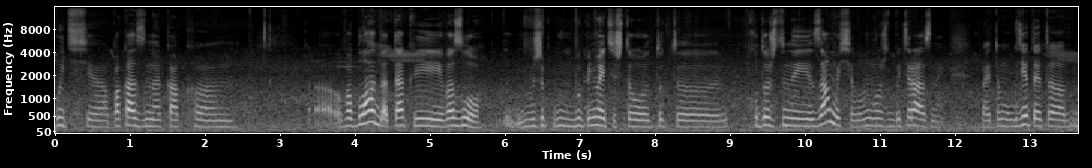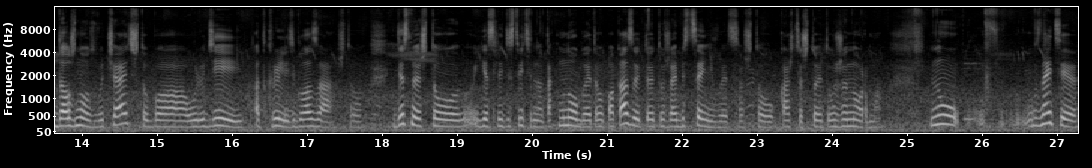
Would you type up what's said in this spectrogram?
быть э, показано как эм, во благо, так и во зло. Вы же вы понимаете, что тут э, художественный замысел, он может быть разный. Поэтому где-то это должно звучать, чтобы у людей открылись глаза. Что... Единственное, что если действительно так много этого показывать, то это уже обесценивается, что кажется, что это уже норма. Ну, знаете,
